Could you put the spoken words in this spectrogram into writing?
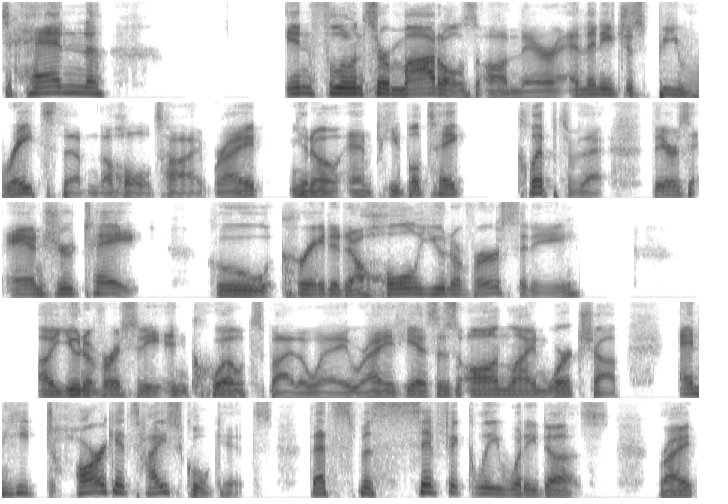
10 influencer models on there and then he just berates them the whole time, right? You know, and people take clips of that. There's Andrew Tate who created a whole university a university in quotes by the way right? He has his online workshop and he targets high school kids. That's specifically what he does right?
